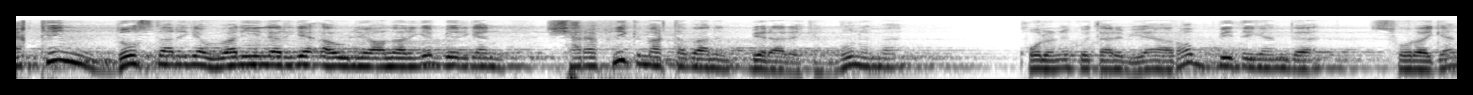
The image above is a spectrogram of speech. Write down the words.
yaqin do'stlariga valiylarga avliyolarga bergan sharaflik martabani berar ekan bu nima qo'lini ko'tarib ya robbi deganda so'ragan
